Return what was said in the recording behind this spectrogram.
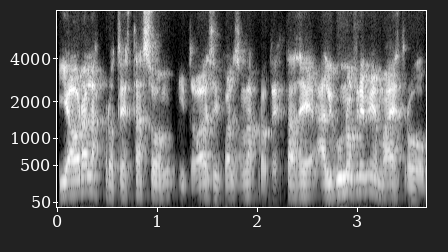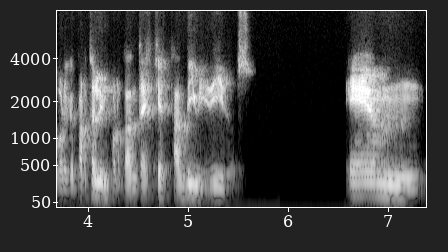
y ahora las protestas son, y te voy a decir cuáles son las protestas de algunos gremios maestros, porque parte de lo importante es que están divididos. Em,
